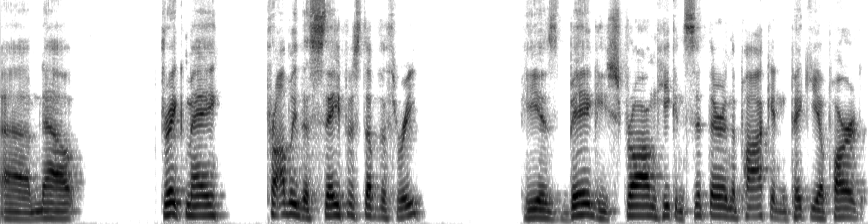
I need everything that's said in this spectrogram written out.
Um, now, Drake Maye, probably the safest of the three. He is big, he's strong, he can sit there in the pocket and pick you apart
